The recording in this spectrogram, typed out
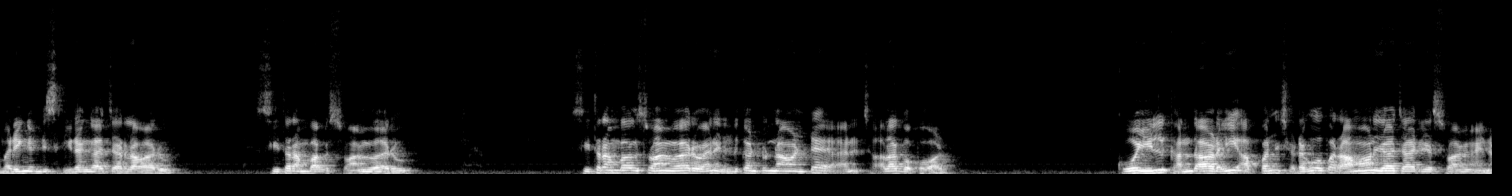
మరింగంటి శ్రీరంగాచార్యుల వారు సీతారాంబాగు స్వామివారు సీతారాంబాగు స్వామివారు ఆయన ఎందుకంటున్నామంటే ఆయన చాలా గొప్పవాడు. కోయిల్ కందాడై అప్పని షటగోప రామానుజాచార్య స్వామి ఆయన.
